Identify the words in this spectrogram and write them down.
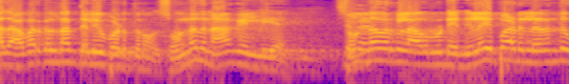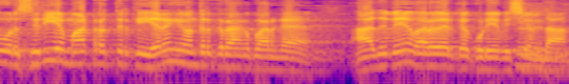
அது அவர்கள் தான் தெளிவுபடுத்தணும். சொன்னது நாங்க இல்லையே. சொன்னவர்கள் அவர்களுடைய நிலைப்பாடிலிருந்து ஒரு சிறிய மாற்றத்திற்கு இறங்கி வந்திருக்கிறாங்க பாருங்க. அதுவே வரவேற்கக்கூடிய விஷயம்தான்.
